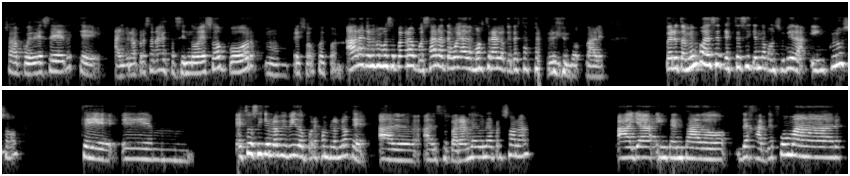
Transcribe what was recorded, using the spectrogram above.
o sea, puede ser que hay una persona que está haciendo eso por mm, eso, pues con, ahora que nos hemos separado, pues ahora te voy a demostrar lo que te estás perdiendo, vale pero también puede ser que esté siguiendo con su vida, incluso que em, esto sí que lo he vivido, por ejemplo, ¿no? que al, separarme de una persona haya intentado dejar de fumar,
